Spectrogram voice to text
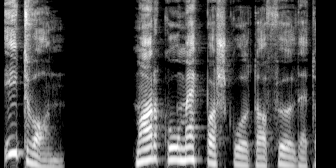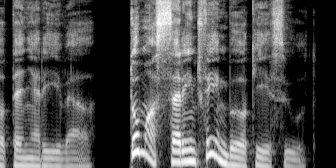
Itt van! Markó megpaskolta a földet a tenyerével. Thomas szerint fémből készült.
